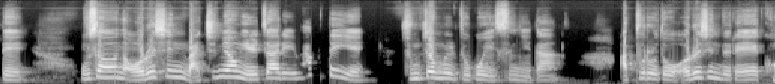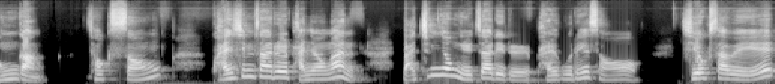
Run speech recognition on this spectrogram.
네. 우선 어르신 맞춤형 일자리 확대에 중점을 두고 있습니다. 앞으로도 어르신들의 건강, 적성, 관심사를 반영한 맞춤형 일자리를 발굴해서 지역사회에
